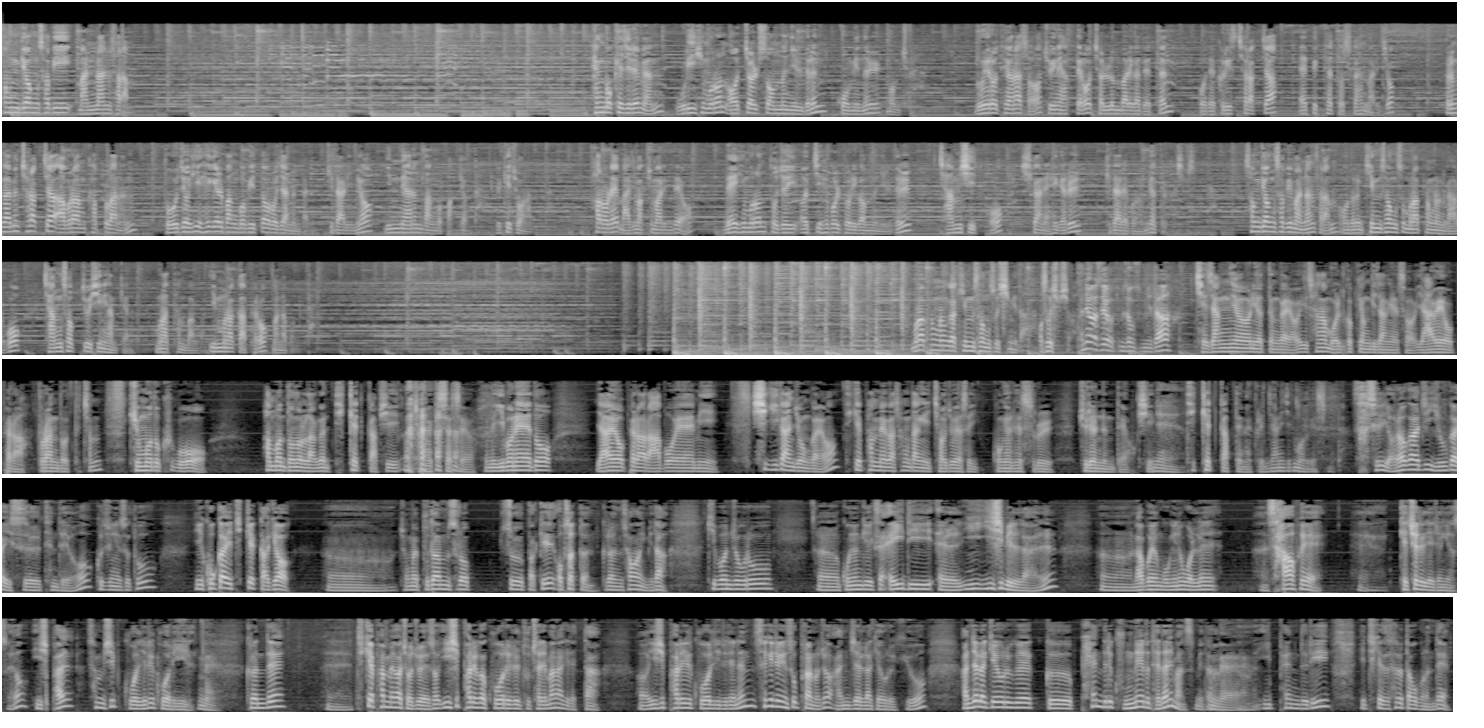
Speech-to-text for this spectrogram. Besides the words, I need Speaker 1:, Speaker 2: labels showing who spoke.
Speaker 1: 성경섭이 만난 사람 행복해지려면 우리 힘으론 어쩔 수 없는 일들은 고민을 멈춰라. 노예로 태어나서 주인의 학대로 절름발이가 됐던 고대 그리스 철학자 에픽테토스가 한 말이죠. 그런가 하면 철학자 아브라함 카플라는 도저히 해결 방법이 떠오르지 않는다니 기다리며 인내하는 방법밖에 없다. 이렇게 조언합니다. 8월의 마지막 주말인데요. 내 힘으론 도저히 어찌 해볼 도리가 없는 일들 잠시 잊고 시간의 해결을 기다려보는 게 어떨까 싶습니다. 성경섭이 만난 사람 오늘은 김성수 문화평론가하고 장석주 신이 함께하는 문화탐방과 인문학 카페로 만나봅니다. 문화평론가 김성수 씨입니다. 어서 오십시오.
Speaker 2: 안녕하세요. 김성수입니다.
Speaker 1: 재작년이었던가요? 이 상암 월드컵 경기장에서 야외 오페라 도란도트 참 규모도 크고 한 번 더 놀란 건 티켓 값이 정말 비쌌어요. 근데 이번에도 야외 오페라 라보엠이 시기가 안 좋은가요? 티켓 판매가 상당히 저조해서 공연 횟수를 줄였는데 혹시 네. 티켓 값 때문에 그런지 아닌지도 모르겠습니다.
Speaker 2: 사실 여러 가지 이유가 있을 텐데요. 그 중에서도 이 고가의 티켓 가격 어, 정말 부담스럽 수밖에 없었던 그런 상황입니다. 기본적으로 어, 공연기획사 ADL이 20일 날 어, 라보엠 공연이 원래 4회 에, 개최될 예정이었어요. 28, 30, 9월 1일, 9월 2일. 네. 그런데 에, 티켓 판매가 저조해서 28일과 9월 1일 두 차례만 하게 됐다. 어, 28일, 9월 1일에는 세계적인 소프라노죠. 안젤라 게오르규. 안젤라 게오르규의 그 팬들이 국내에도 대단히 많습니다. 네. 어, 이 팬들이 이 티켓을 사줬다고 보는데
